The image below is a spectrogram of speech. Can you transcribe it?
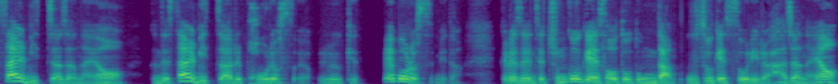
쌀 밑자잖아요. 근데 쌀 밑자를 버렸어요. 이렇게 빼버렸습니다. 그래서 이제 중국에서도 농담, 우스갯소리를 하잖아요.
